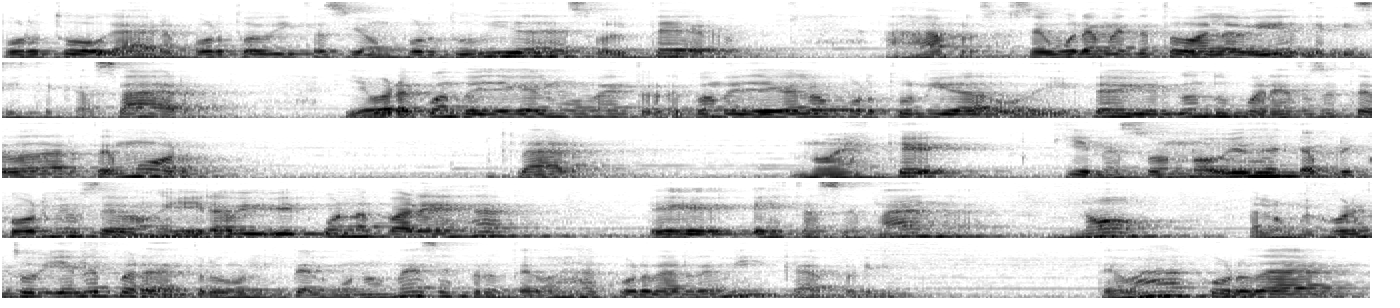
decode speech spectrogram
por tu hogar, por tu habitación, por tu vida de soltero. Ajá, pero seguramente toda la vida te quisiste casar. Y ahora cuando llega el momento, ahora cuando llega la oportunidad de irte a vivir con tu pareja, entonces te va a dar temor. Claro, no es que quienes son novios de Capricornio se van a ir a vivir con la pareja esta semana. No, a lo mejor esto viene para dentro de algunos meses, pero te vas a acordar de mí, Capri. Te vas a acordar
